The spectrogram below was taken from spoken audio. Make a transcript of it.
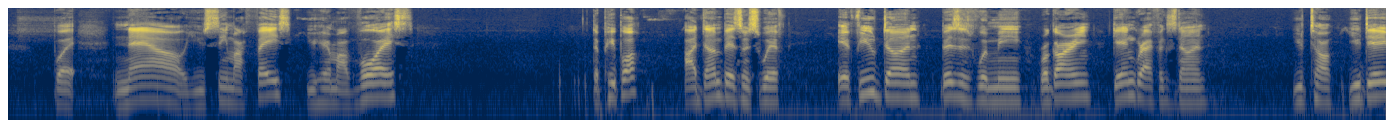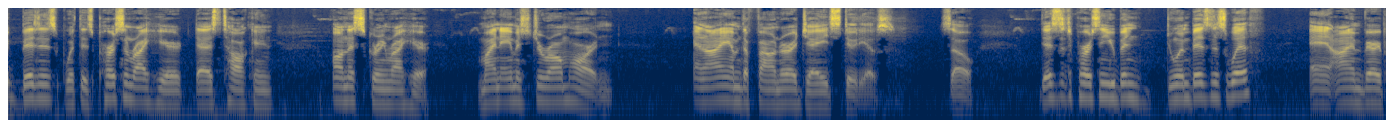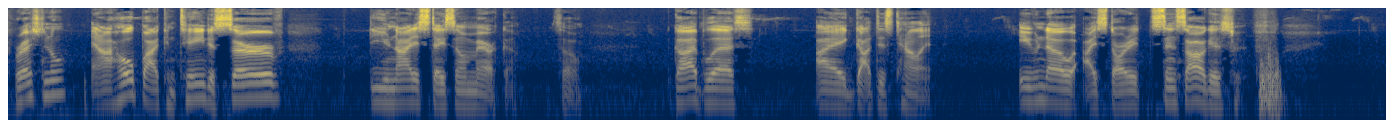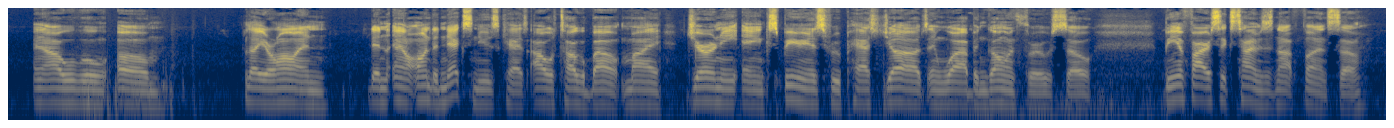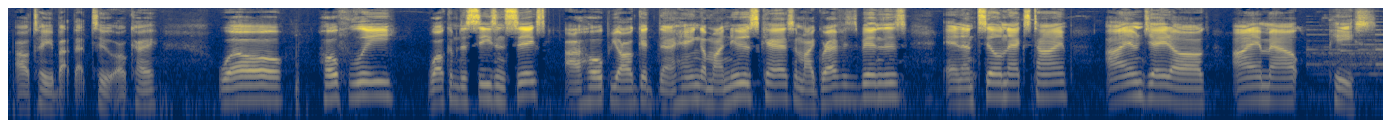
But now you see my face, you hear my voice. The people I done business with, if you done business with me regarding getting graphics done, you talk you did business with this person right here that is talking on the screen right here. My name is Jerome Hardin and I am the founder of JH Studios. So this is the person you've been doing business with and I am very professional and I hope I continue to serve the United States of America. So God bless I got this talent. Even though I started since August and I will um, later on then uh, on the next newscast I will talk about my journey and experience through past jobs and what I've been going through so being fired six times is not fun so I'll tell you about that too okay well hopefully, welcome to season six. I hope y'all get the hang of my newscast and my graphics business. And until next time, I am J Dog. I am out. Peace.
